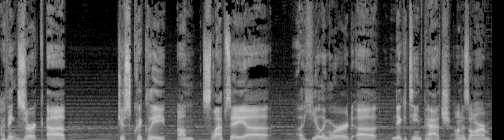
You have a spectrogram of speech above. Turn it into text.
I think Zerk uh, just quickly um, slaps a uh, a healing word uh, nicotine patch on his arm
